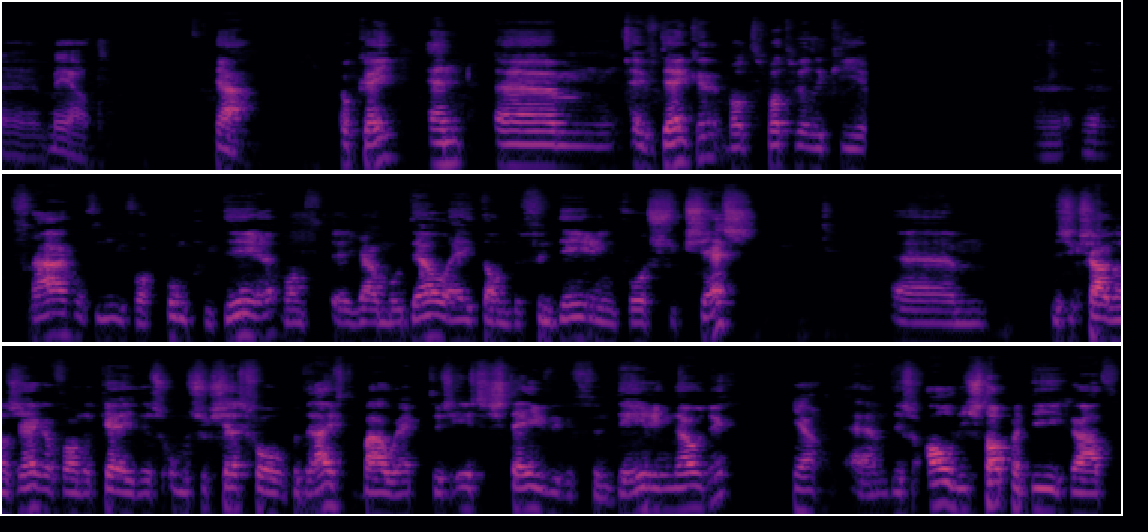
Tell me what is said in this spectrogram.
uh, mee had. Ja, oké. En um, even denken, wat, wat wil ik hier vragen, of in ieder geval concluderen? Want jouw model heet dan de fundering voor succes. Um, dus ik zou dan zeggen van oké, dus om een succesvol bedrijf te bouwen heb je dus eerst een stevige fundering nodig. Ja. Um, dus al die stappen die je gaat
